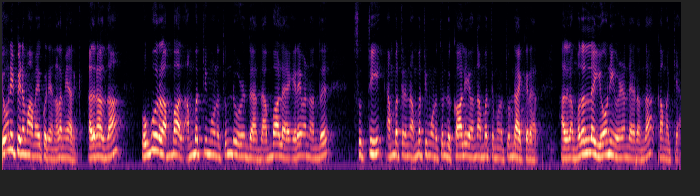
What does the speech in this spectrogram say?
யோனிப்பீடமாக அமையக்கூடிய நிலைமையாக இருக்குது அதனால தான் ஒவ்வொரு அம்பாள் ஐம்பத்தி மூணு துண்டு விழுந்த அந்த அம்பாலை இறைவன் வந்து சுற்றி ஐம்பத்தி ரெண்டு ஐம்பத்தி மூணு துண்டு காலியை வந்து ஐம்பத்தி மூணு துண்டாக்கிறார். அதில் முதல்ல யோனி விழுந்த இடம் தான் காமக்கியா.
